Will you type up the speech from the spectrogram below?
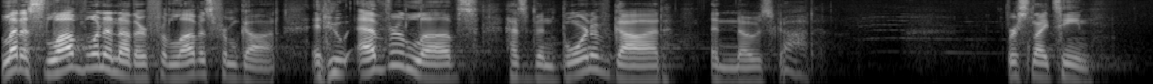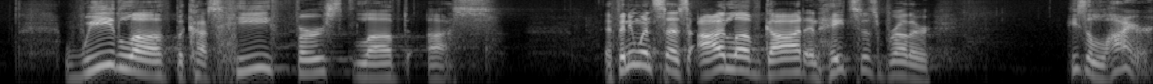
let us love one another, for love is from God. And whoever loves has been born of God and knows God. Verse 19 We love because he first loved us. If anyone says, I love God and hates his brother, he's a liar.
